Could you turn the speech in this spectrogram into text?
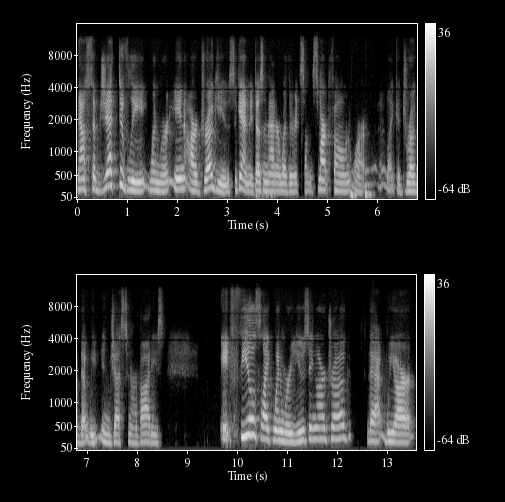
Now, subjectively, when we're in our drug use, again, it doesn't matter whether it's on the smartphone or uh, like a drug that we ingest in our bodies. It feels like when we're using our drug that we are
